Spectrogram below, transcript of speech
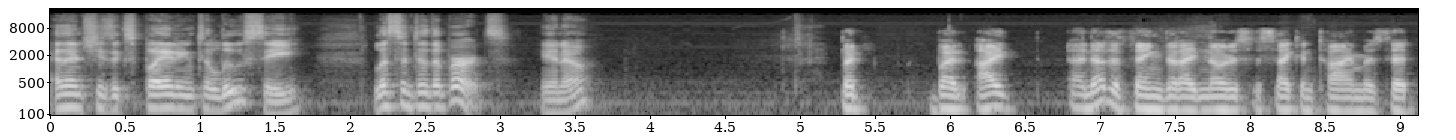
and then she's explaining to Lucy listen to the birds, you know? But but I another thing that I noticed the second time is that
